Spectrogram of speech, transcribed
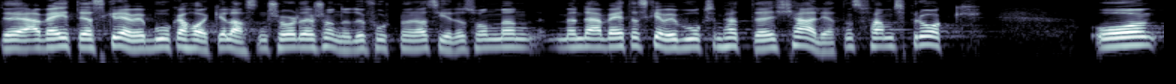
Det, jeg vet det er skrevet i bok, jeg har ikke lest den sjøl, det skjønner du fort når jeg sier det sånn, men, men jeg vet det er skrevet en bok som heter 'Kjærlighetens fem språk'. Og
